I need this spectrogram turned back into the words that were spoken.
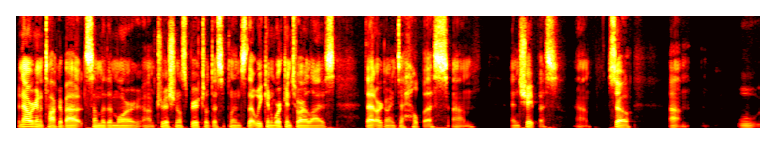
But now we're going to talk about some of the more um, traditional spiritual disciplines that we can work into our lives that are going to help us um, and shape us. Um, so um, w-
